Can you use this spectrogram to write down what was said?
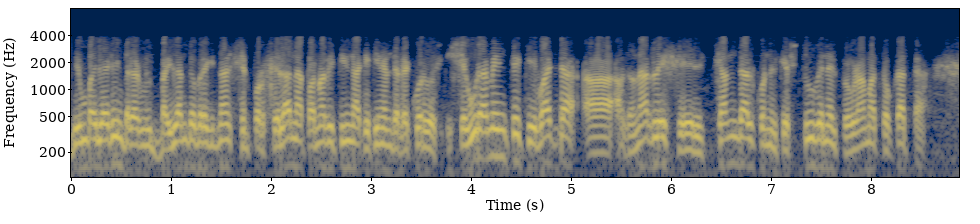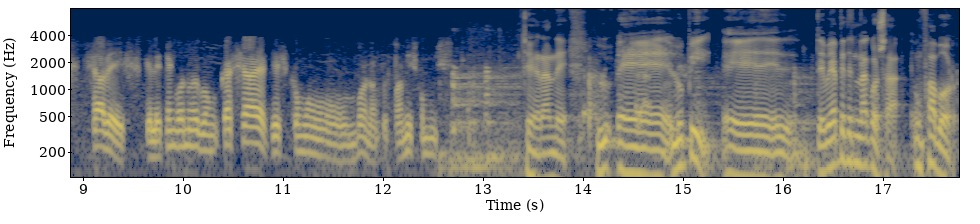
de un bailarín bailando breakdance en porcelana para una vitrina que tienen de recuerdos. Y seguramente que vaya a, donarles el chándal con el que estuve en el programa Tocata. ¿Sabes? Que le tengo nuevo en casa, que es como, bueno, pues para mí es como un... Qué grande. Eh, Lupi, eh, te voy a pedir una cosa, un favor.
